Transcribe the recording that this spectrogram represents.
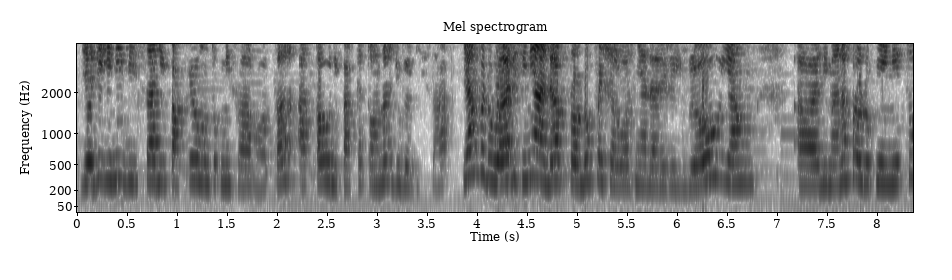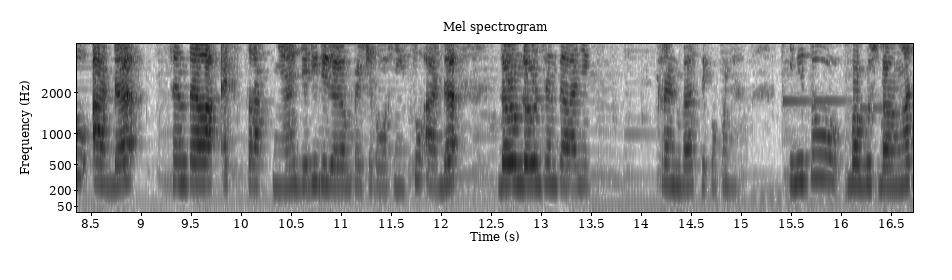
Jadi ini bisa dipakai untuk micellar water atau dipakai toner juga bisa. Yang kedua di sini ada produk facial wash-nya dari Reglow yang uh, di mana produknya ini tuh ada centella ekstraknya. Jadi di dalam facial wash-nya itu ada daun-daun centellanya keren banget deh pokoknya ini tuh bagus banget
